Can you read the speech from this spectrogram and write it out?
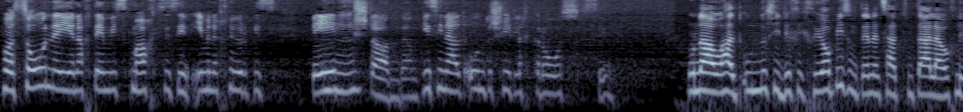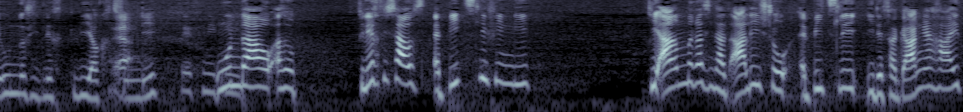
Personen, je nachdem wie sie gemacht sie sind, in einem Kürbisbeet gestanden. Und die sind halt unterschiedlich gross gewesen. Und auch halt unterschiedliche Kürbis und dann hat es halt zum Teil auch ein bisschen unterschiedlich gewirkt, Ja. finde ich. Definitiv. Und auch, also, vielleicht ist es auch ein bisschen, finde ich, die anderen sind halt alle schon ein bisschen in der Vergangenheit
